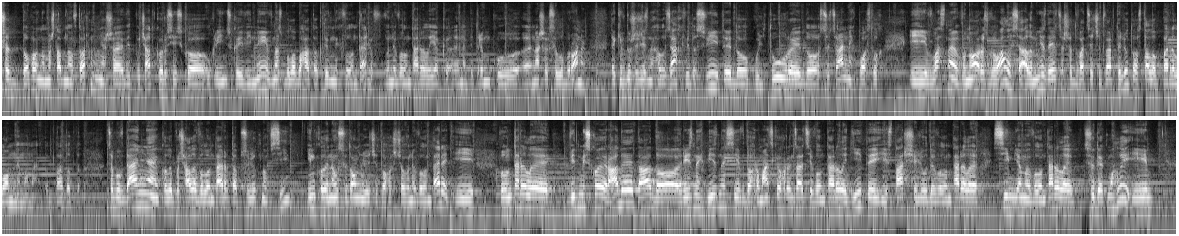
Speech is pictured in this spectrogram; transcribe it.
Ще до повномасштабного вторгнення, ще від початку російсько-української війни, в нас було багато активних волонтерів. Вони волонтерили як е, на підтримку е, наших сил оборони, так і в дуже різних галузях від освіти до культури, до соціальних послуг. І власне воно розвивалося, але мені здається, що 24 лютого стало переломним моментом. Та тобто це був день, коли почали волонтерити абсолютно всі, інколи не усвідомлюючи того, що вони волонтерять, і волонтерили від міської ради та до різних бізнесів, до громадських організацій, волонтерили діти і старші люди, волонтерили сім'ями, волонтерили всюди, як могли. І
